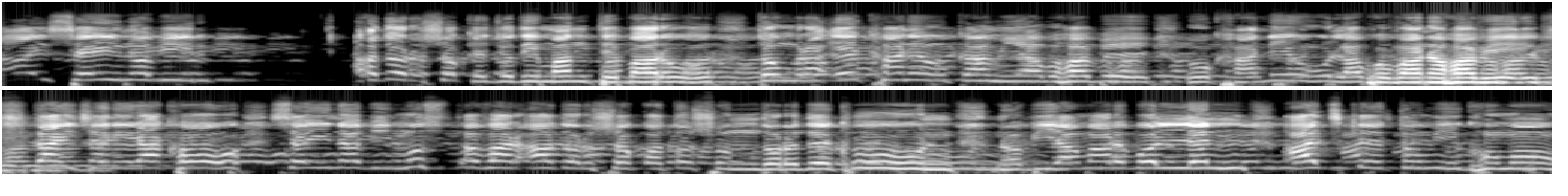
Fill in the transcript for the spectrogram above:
তাই সেই নবীর আদর্শকে যদি মানতে পারো, তোমরা এখানেও কামিয়াব হবে, ওখানেও লাভবান হবে। তাই জেনে রাখো, সেই নবী মুস্তাফার আদর্শ কত সুন্দর। দেখুন, নবী আমার বললেন, আজকে তুমি ঘুমাও,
